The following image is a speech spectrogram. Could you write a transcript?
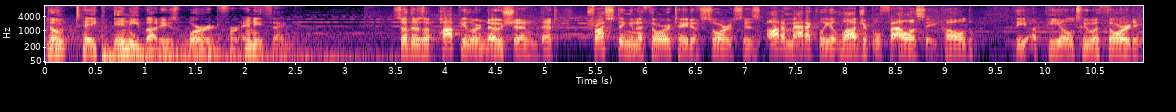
don't take anybody's word for anything. So there's a popular notion that trusting an authoritative source is automatically a logical fallacy called the appeal to authority.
